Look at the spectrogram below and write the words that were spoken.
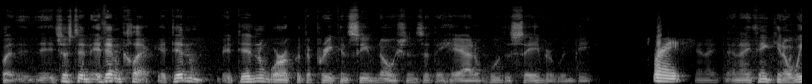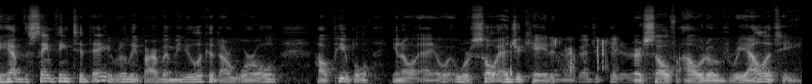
but it just didn't it didn't click. It didn't it didn't work with the preconceived notions that they had of who the Savior would be. Right. And I and I think you know we have the same thing today, really, Barb. I mean, you look at our world, how people, you know, we're so educated. We've educated ourselves out of reality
